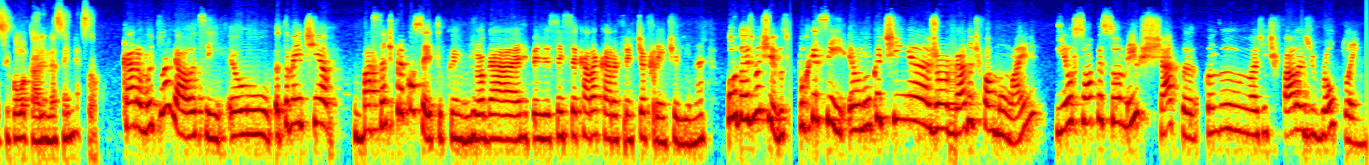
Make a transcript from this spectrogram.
se colocarem nessa imersão. Cara, muito legal, assim. Eu, eu também tinha bastante preconceito com jogar RPG sem ser cara a cara, frente a frente ali, né? Por dois motivos. Porque, assim, eu nunca tinha jogado de forma online e eu sou uma pessoa meio chata quando a gente fala de roleplaying.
